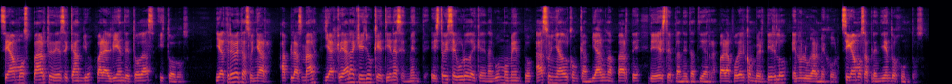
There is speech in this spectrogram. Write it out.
Seamos parte de ese cambio para el bien de todas y todos. Y atrévete a soñar, a plasmar y a crear aquello que tienes en mente. Estoy seguro de que en algún momento has soñado con cambiar una parte de este planeta Tierra para poder convertirlo en un lugar mejor. Sigamos aprendiendo juntos.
